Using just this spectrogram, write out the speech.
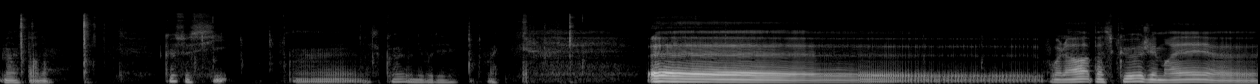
Mince, pardon. Que ceci. Euh, colle au niveau des... Ouais. Euh, voilà, parce que j'aimerais... Euh,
